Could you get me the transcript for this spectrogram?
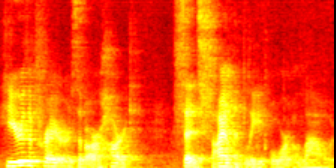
hear the prayers of our heart, said silently or aloud.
